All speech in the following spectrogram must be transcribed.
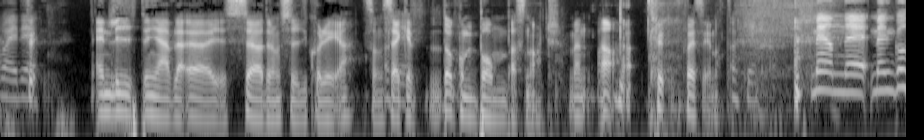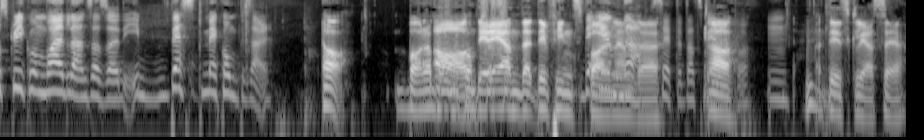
Vad är det? För- En liten jävla ö söder om Sydkorea, som säkert, de kommer bomba snart. Men ja, får jag se något. Okej. Men, eh, men Ghost Recon Wildlands alltså, det är bäst med kompisar. Ja, bara och Ja, det är det enda, det finns Det bara enda, en enda. sättet att spela Ja. på. Mm. Det skulle jag säga.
